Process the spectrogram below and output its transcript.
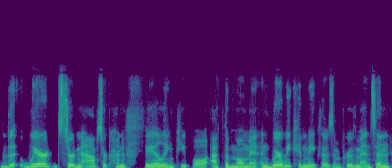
the where certain apps are kind of failing people at the moment and where we can make those improvements. And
